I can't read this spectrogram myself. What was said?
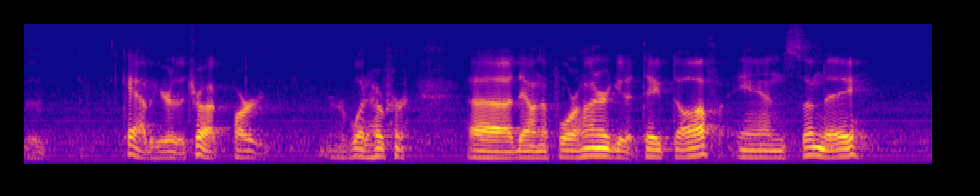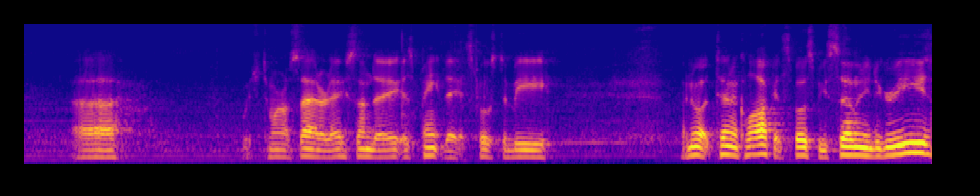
the cab here, the truck part or whatever uh, down to 400, get it taped off, and Sunday, uh, which tomorrow's Saturday, Sunday is paint day. It's supposed to be, I know at 10 o'clock it's supposed to be 70 degrees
